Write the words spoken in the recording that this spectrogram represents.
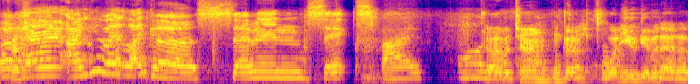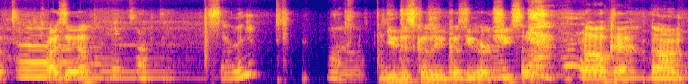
Uh, Cass- I give it like a seven, six, five. Oh, Out of a 10? Okay. What do you give it out of, Uh, Isaiah? Hit. Seven. You just because you, 'cause you heard she said. Oh, okay. Um,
